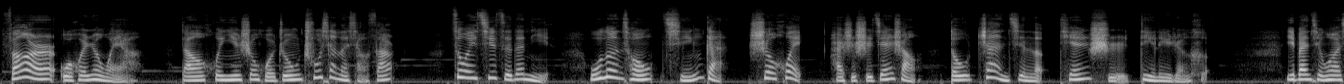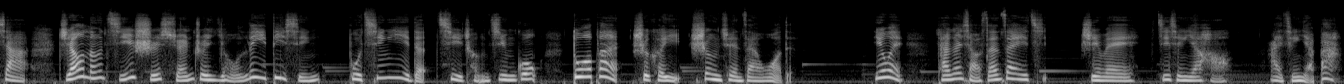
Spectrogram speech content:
反而我会认为啊，当婚姻生活中出现了小三儿，作为妻子的你，无论从情感、社会还是时间上，都占尽了天时地利人和。一般情况下，只要能及时选准有利地形，不轻易的弃城进攻，多半是可以胜券在握的。因为他跟小三在一起，是因为激情也好，爱情也罢，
